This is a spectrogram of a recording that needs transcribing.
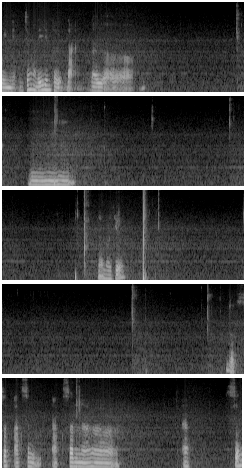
វិញនេះអញ្ចឹងអានេះយើងត្រូវដាក់នៅអឺញ៉ាំមកជើ dot set action action uh, action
